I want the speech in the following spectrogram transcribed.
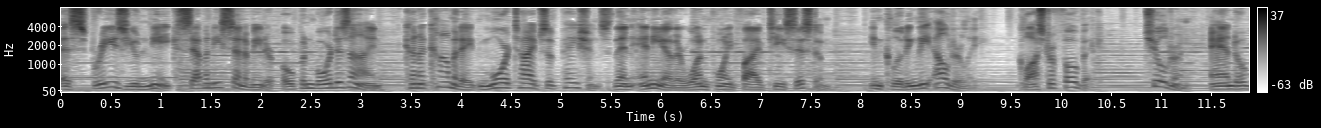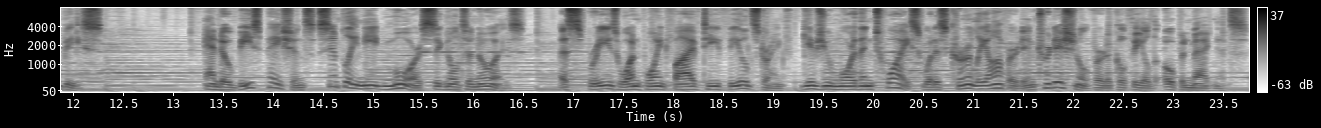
Espree's unique 70 centimeter open bore design can accommodate more types of patients than any other 1.5T system, including the elderly, claustrophobic, children, and obese. And obese patients simply need more signal to noise. Espree's 1.5T field strength gives you more than twice what is currently offered in traditional vertical field open magnets.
